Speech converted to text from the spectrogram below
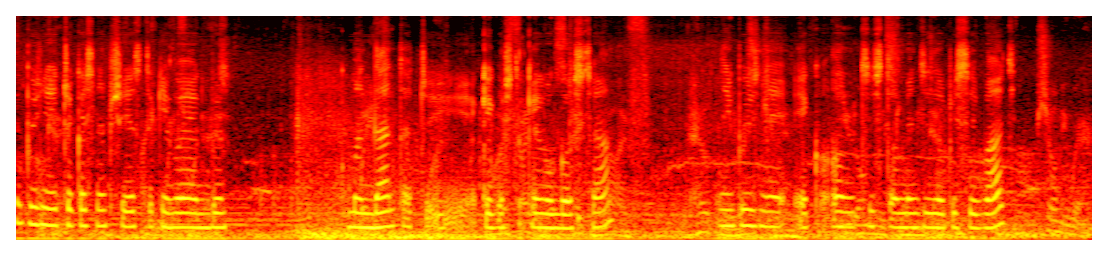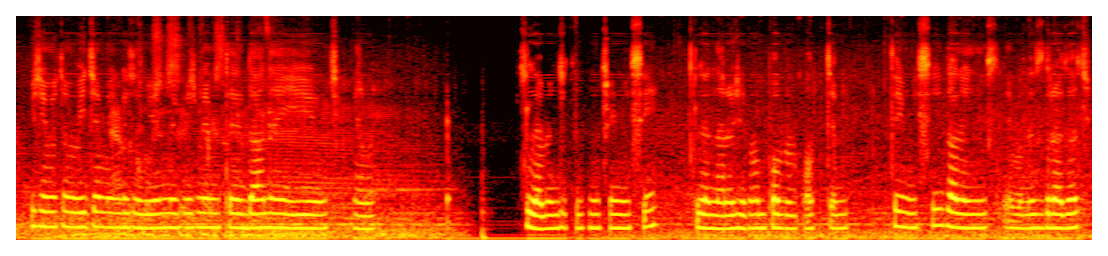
i później czekać na przyjazd takiego jakby komendanta, czy jakiegoś takiego gościa. No i później jak on coś tam będzie zapisywać, później my tam wyjdziemy i go zabijemy, weźmiemy te dane i uciekniemy. Tyle będzie tych naszej misji. Tyle na razie wam powiem o tym, tej misji, dalej nic nie będę zdradzać.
